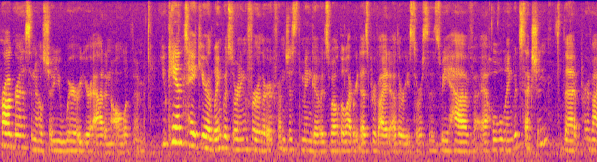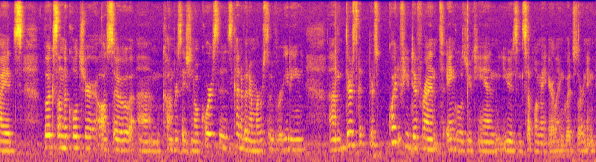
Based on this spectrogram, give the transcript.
progress and it'll show you where you're at in all of them. You can take your language learning further from just the Mango as well. The library does provide other resources. We have a whole language section that provides books on the culture, also um, conversational courses, kind of an immersive reading. Um, there's, there's quite a few different angles you can use and supplement your language learning.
